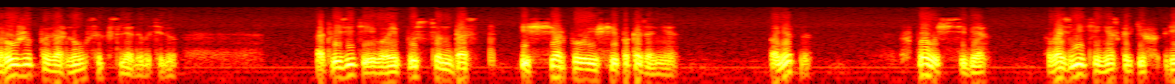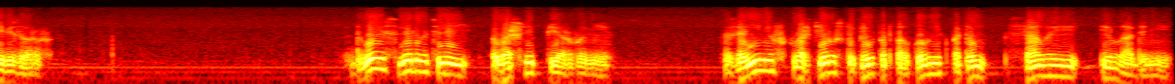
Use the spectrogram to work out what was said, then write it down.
Ружа повернулся к следователю. «Отвезите его, и пусть он даст исчерпывающие показания. Понятно? В помощь себе возьмите нескольких ревизоров. Двое следователей вошли первыми. За ними в квартиру вступил подполковник, потом Салаи и Ладани.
